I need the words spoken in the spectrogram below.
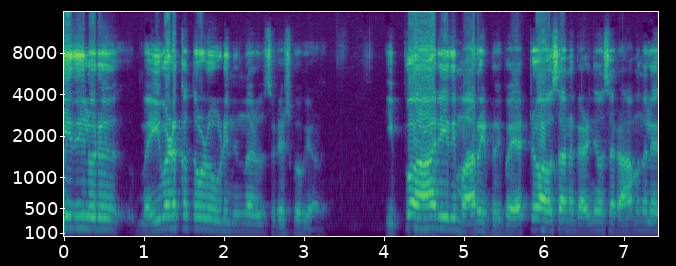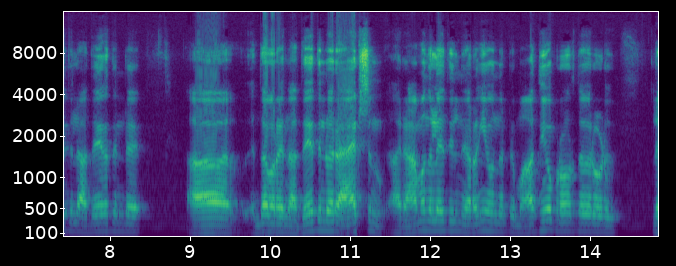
രീതിയിൽ ഒരു മെയ്വഴക്കത്തോടു കൂടി നിന്ന ഒരു സുരേഷ് ഗോപിയാണ്. ഇപ്പൊ ആ രീതി മാറിയിട്ട് ഇപ്പൊ ഏറ്റവും അവസാനം കഴിഞ്ഞ ദിവസം രാമനിലയത്തിൽ അദ്ദേഹത്തിന്റെ എന്താ പറയുന്ന അദ്ദേഹത്തിന്റെ ഒരു ആക്ഷൻ ആ രാമനിലയത്തിൽ നിന്ന് ഇറങ്ങി വന്നിട്ട് മാധ്യമപ്രവർത്തകരോട് ഇല്ല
